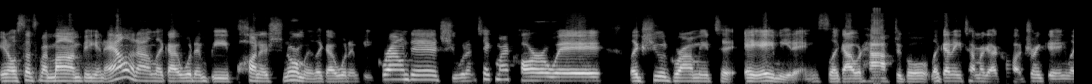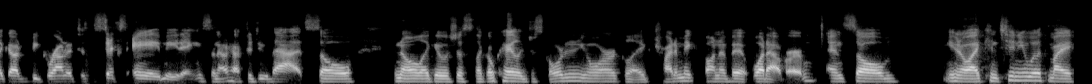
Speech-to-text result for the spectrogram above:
you know, since my mom being an Al-Anon, like I wouldn't be punished normally. Like I wouldn't be grounded. She wouldn't take my car away. Like she would ground me to AA meetings. Like I would have to go like anytime I got caught drinking, like I'd be grounded to six AA meetings and I would have to do that. So you know, like it was just like, okay, like just go to New York, like try to make fun of it, whatever. And so you know, I continue with my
